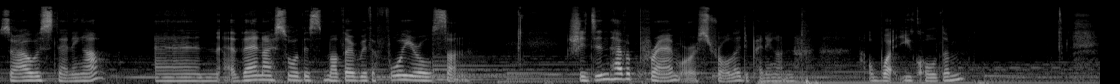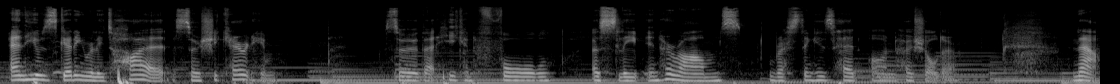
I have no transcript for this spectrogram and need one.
So, I was standing up, and then I saw this mother with a four year old son. She didn't have a pram or a stroller, depending on what you call them. And he was getting really tired, so she carried him so that he can fall asleep in her arms, resting his head on her shoulder. Now,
